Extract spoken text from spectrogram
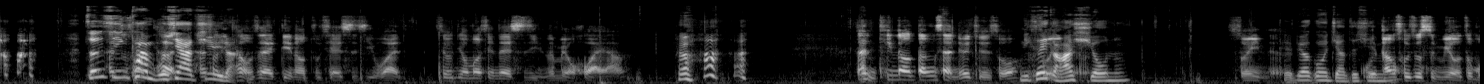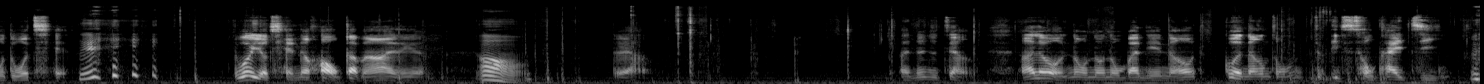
真心看不下去了。你看我这台电脑组起来十几万，就用到现在十几年都没有坏啊。那你听到当下，你就会觉得说，你可以赶快修呢。”所以呢，可以不要跟我讲这些吗？我当初就是没有这么多钱。如果有钱的话，我干嘛啊？那个哦，对啊，反正就这样。然后让我弄弄弄半天，然后过程当中就一直重开机。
